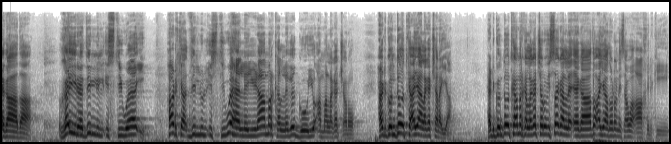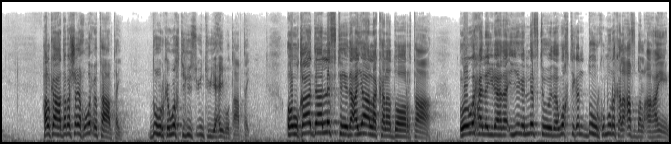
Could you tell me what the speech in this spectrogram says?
egaadaa gayra dili listiwaa'i hadhka dilulistiwaha la yidhaah marka laga gooyo ama laga jaro hadhgondoodka ayaa laga jaraya hadhgondoodka marka laga jaro isaga la egaado ayaad odhanaysaa waa aakhirkii. Halkaa haddaba sheekhu wuxuu taabtay. Duhurka waktigiisu intuu yahay buu taabtay. Owqaadaa lafteeda ayaa la kala doortaa oo waxaa la yidhaahdaa iyagan laftooda waktigan duhurku muna kala afdal ahayn.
